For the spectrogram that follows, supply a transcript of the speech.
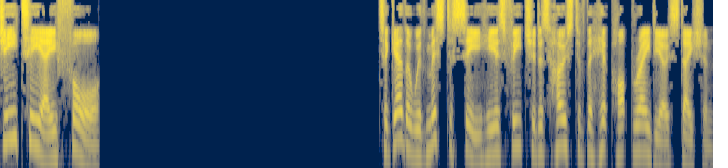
GTA 4 Together with Mr. C he is featured as host of the hip-hop radio station,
